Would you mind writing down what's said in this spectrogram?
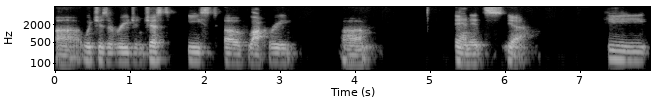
uh, which is a region just east of Ree. Um, and it's, yeah, he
